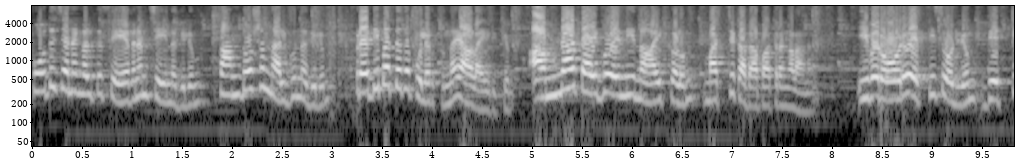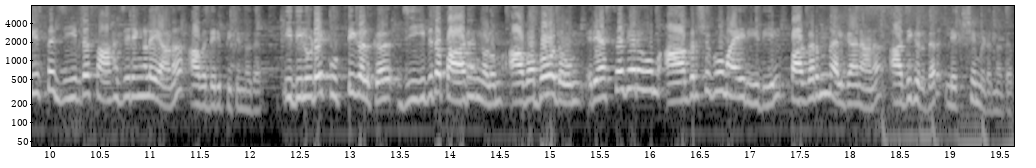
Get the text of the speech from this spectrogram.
പൊതുജനങ്ങൾക്ക് സേവനം ചെയ്യുന്നതിലും സന്തോഷം നൽകുന്നതിലും പ്രതിബദ്ധത പുലർത്തുന്നയാളായിരിക്കും. അംന ടൈഗോ എന്നീ നായ്ക്കളും മറ്റ് കഥാപാത്രങ്ങളാണ്. ഇവർ ഓരോ എപ്പിസോഡിലും വ്യത്യസ്ത ജീവിത സാഹചര്യങ്ങളെയാണ് അവതരിപ്പിക്കുന്നത്. ഇതിലൂടെ കുട്ടികൾക്ക് ജീവിത പാഠങ്ങളും അവബോധവും രസകരവും ആകർഷകവുമായ രീതിയിൽ പകർന്നു നൽകാനാണ് അധികൃതർ ലക്ഷ്യമിടുന്നത്.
